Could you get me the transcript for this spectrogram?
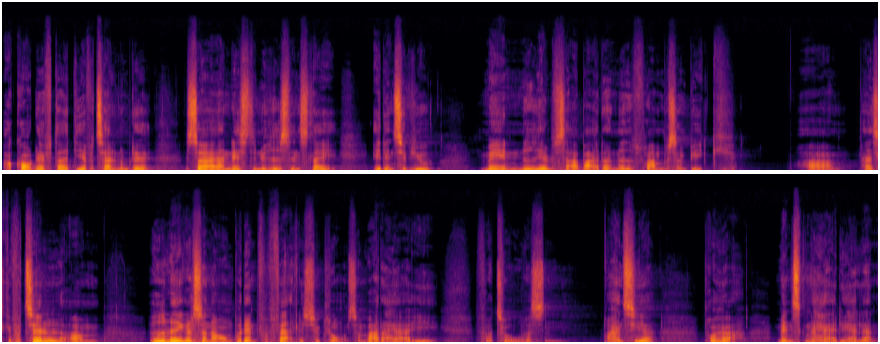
Og kort efter, at de har fortalt om det, så er næste nyhedsindslag et interview med en nødhjælpsarbejder nede fra Mozambique. Og han skal fortælle om ødelæggelserne oven på den forfærdelige cyklon, som var der her i for to uger siden. Og han siger, prøv at høre, menneskene her i det her land,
